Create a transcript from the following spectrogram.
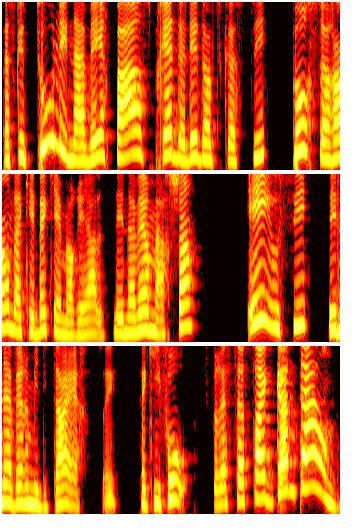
Parce que tous les navires passent près de l'île d'Anticosti pour se rendre à Québec et à Montréal. Les navires marchands et aussi les navires militaires, tu sais. Fait qu'il faut Je pourrais se faire gun down.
